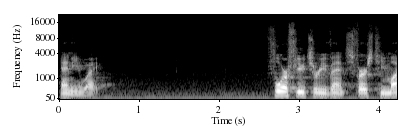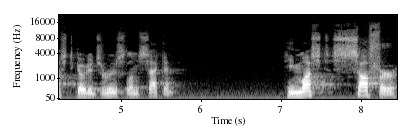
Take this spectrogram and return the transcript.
anyway. Four future events. First, he must go to Jerusalem. Second, he must suffer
